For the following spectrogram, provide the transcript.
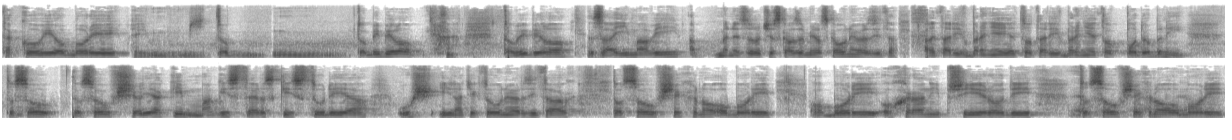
takové obory, to, to by bylo, to by bylo zajímavý a jmenuje se to Česká zemědělská univerzita. Ale tady v Brně je to, tady v Brně je to podobný. To jsou, to jsou všelijaký magisterský studia už i na těchto univerzitách. To jsou všechno obory, obory ochrany přírody, to jsou všechno obory,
